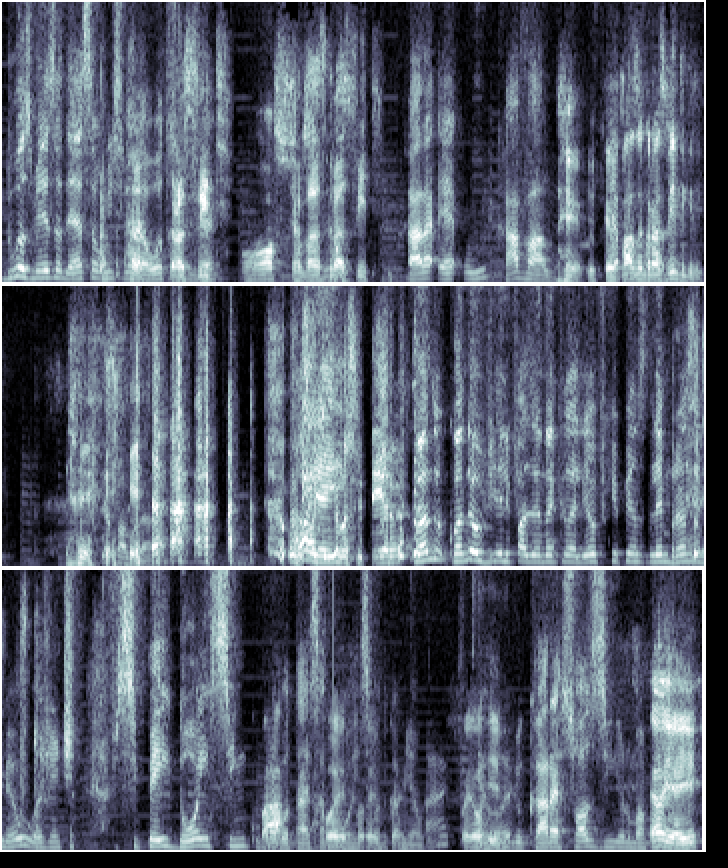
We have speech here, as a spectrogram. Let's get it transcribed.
duas mesas dessa, uma em cima da outra. Crossfit. Nossa. Eu faço crossfit. O cara é um cavalo. Eu fiquei Eu faço crossfit, apavorado. o rock aí- crossfiteiro. quando, quando eu vi ele fazendo aquilo ali, eu fiquei pensando, lembrando, meu, a gente se peidou em cinco pra Ah, botar essa foi, porra em foi, cima do foi. caminhão. Ah, Foi horror. horrível. E o cara é sozinho numa Não, e aí,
